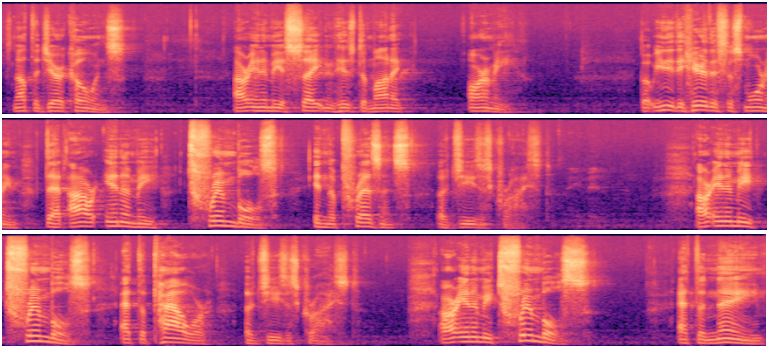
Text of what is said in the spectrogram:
It's not the Jerichoans. Our enemy is Satan and his demonic army. But we need to hear this this morning that our enemy trembles in the presence of Jesus Christ. Amen. Our enemy trembles at the power of Jesus Christ. Our enemy trembles at the name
